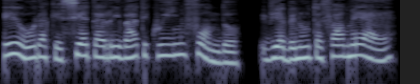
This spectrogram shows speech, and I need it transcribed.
E ora che siete arrivati qui in fondo, vi è venuta fame eh?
